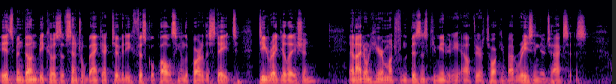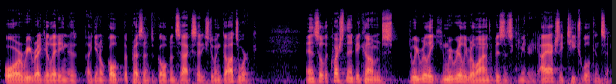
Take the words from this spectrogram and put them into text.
It's been done because of central bank activity, fiscal policy on the part of the state, deregulation. And I don't hear much from the business community out there talking about raising their taxes or re-regulating the, you know, Gold, the president of Goldman Sachs said he's doing God's work. And so the question then becomes, do we really, can we really rely on the business community? I actually teach Wilkinson.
